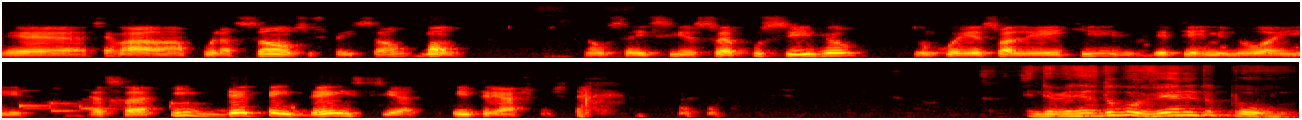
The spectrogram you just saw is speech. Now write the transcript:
é, sei lá, apuração, suspeição. Bom, não sei se isso é possível, não conheço a lei que determinou aí essa independência, entre aspas. Independência do governo e do povo.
